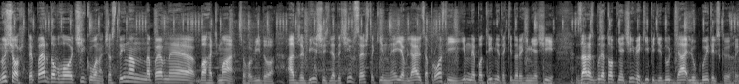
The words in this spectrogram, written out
Ну що ж, тепер довгоочікувана частина, напевне, багатьма цього відео, адже більшість глядачів все ж таки не являються профі, і їм не потрібні такі дорогі м'ячі. Зараз буде топ м'ячів, які підійдуть для любительської гри.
